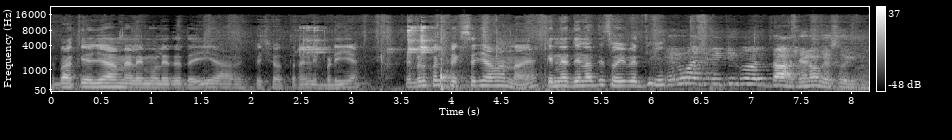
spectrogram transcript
ਤੇ ਬਾਕੀ ਅਜੇ ਆ ਮੇਲੇ ਮੂਲੇ ਤੇ ਦਈ ਆ ਪਿੱਛੇ ਉਤਰਨ ਲਿਬੜੀ ਆ। ਤੇ ਬਿਲਕੁਲ ਫਿਕਸ ਜਿਹਾ ਬਣਾ ਹੈ ਕਿੰਨੇ ਦਿਨਾਂ ਦੀ ਸੋਈ ਵਿੱਧੀ ਹੈ ਇਹਨੂੰ ਅੱਜ ਵੀਰ ਜੀ ਕੋ 10 ਦਿਨ ਹੋ ਗਏ ਸੋਈ ਨੂੰ।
